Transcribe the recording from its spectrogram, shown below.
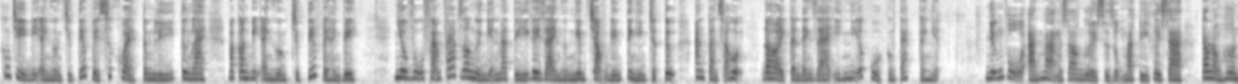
không chỉ bị ảnh hưởng trực tiếp về sức khỏe, tâm lý, tương lai mà còn bị ảnh hưởng trực tiếp về hành vi. Nhiều vụ phạm pháp do người nghiện ma túy gây ra ảnh hưởng nghiêm trọng đến tình hình trật tự, an toàn xã hội, đòi hỏi cần đánh giá ý nghĩa của công tác cai nghiện. Những vụ án mạng do người sử dụng ma túy gây ra, đau lòng hơn,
